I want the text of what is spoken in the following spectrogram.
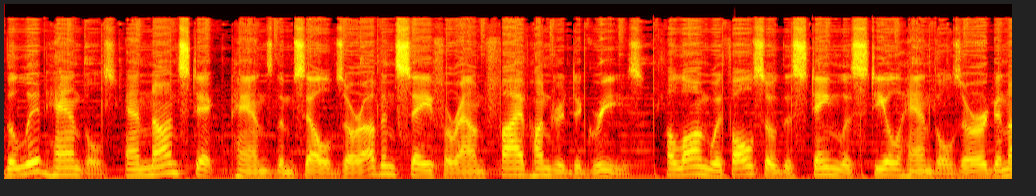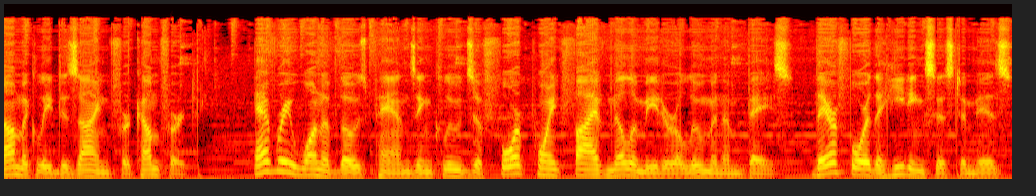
The lid handles and non-stick pans themselves are oven safe around 500 degrees, along with also the stainless steel handles are ergonomically designed for comfort. Every one of those pans includes a 4.5mm aluminum base, therefore the heating system is,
